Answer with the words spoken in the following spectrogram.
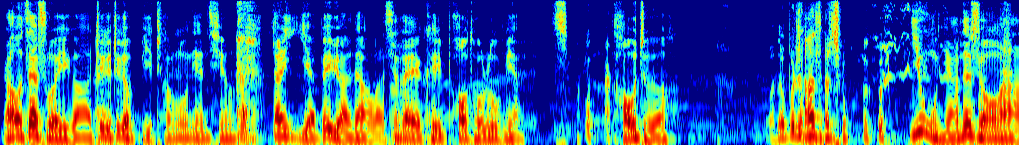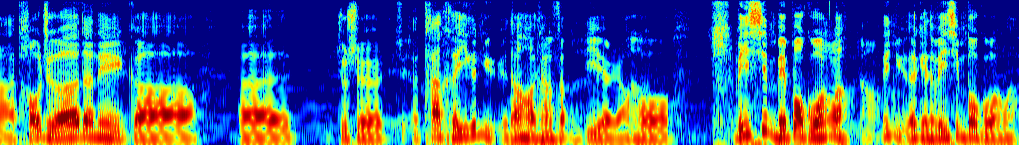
然后我再说一个啊，哎这个这个比成龙年轻，但是也被原谅了，现在也可以抛头露面。陶喆，我都不知道他说过。一五年的时候嘛，陶喆的那个呃，就是就他和一个女的好像怎么地，然后微信被曝光了，啊那女的给他微信曝光了，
